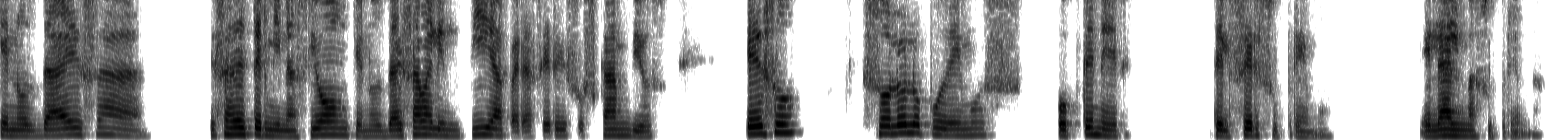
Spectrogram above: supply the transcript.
que nos da esa, esa determinación, que nos da esa valentía para hacer esos cambios, eso solo lo podemos obtener del Ser Supremo, el alma suprema.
